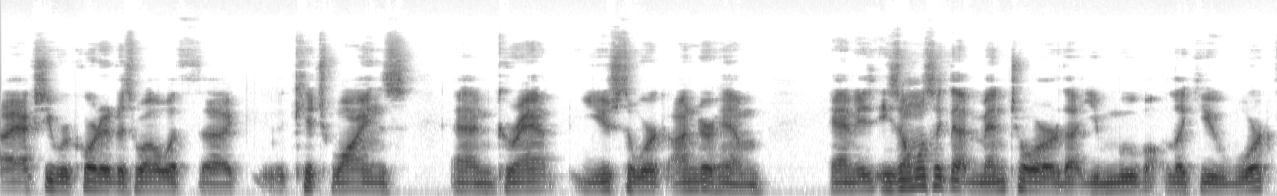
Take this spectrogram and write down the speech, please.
I actually recorded as well with uh, Kitsch Wines, and Grant used to work under him, and he's almost like that mentor that you move, on like you work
